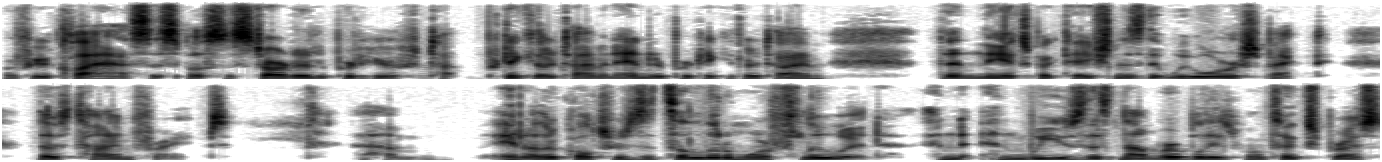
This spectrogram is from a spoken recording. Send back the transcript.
Or if your class is supposed to start at a particular particular time and end at a particular time, then the expectation is that we will respect those time frames. Um, in other cultures, it's a little more fluid. And, and we use this nonverbally as well to express,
